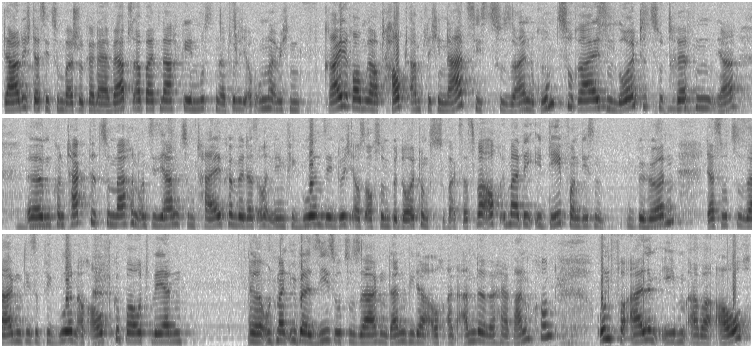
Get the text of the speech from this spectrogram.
dadurch, dass sie zum Beispiel keiner Erwerbsarbeit nachgehen mussten, natürlich auch unheimlichen Freiraum gehabt, hauptamtliche Nazis zu sein, rumzureisen, Leute zu treffen, ja, ähm, Kontakte zu machen. Und sie, haben zum Teil, können wir das auch in den Figuren sehen, durchaus auch so einen Bedeutungszuwachs. Das war auch immer die Idee von diesen Behörden, dass sozusagen diese Figuren auch aufgebaut werden äh, und man über sie sozusagen dann wieder auch an andere herankommt. Und vor allem eben aber auch,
